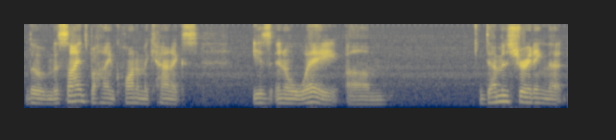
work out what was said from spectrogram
the the science behind quantum mechanics is in a way um, demonstrating that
